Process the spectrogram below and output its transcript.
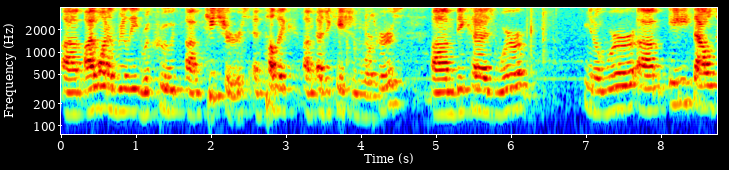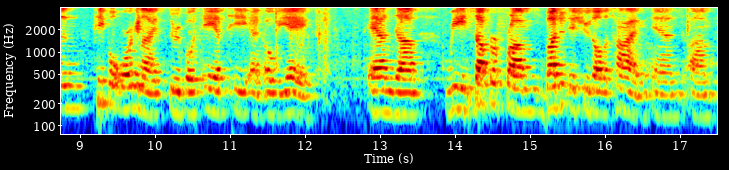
um, I want to really recruit um, teachers and public um, education workers um, because we're, you know, we're um, 80,000 people organized through both AFT and OEA, and um, we suffer from budget issues all the time, and um,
